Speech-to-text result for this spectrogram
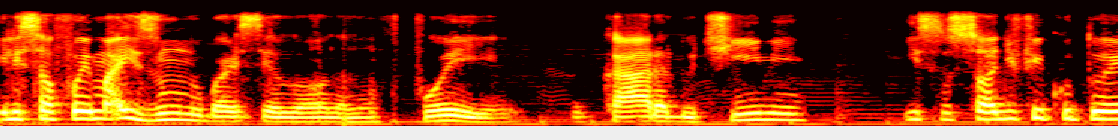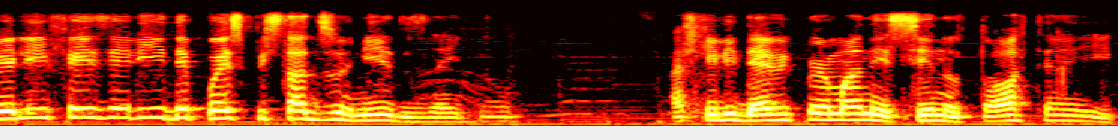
ele só foi mais um no Barcelona, não foi o cara do time. Isso só dificultou ele e fez ele ir depois para os Estados Unidos, né? Então, acho que ele deve permanecer no Tottenham e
